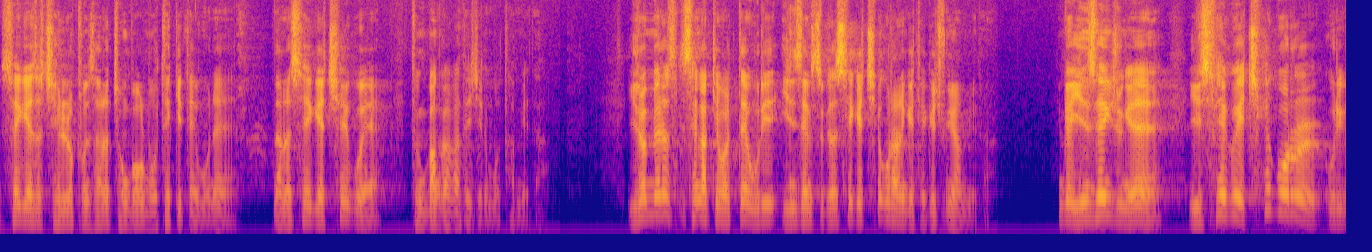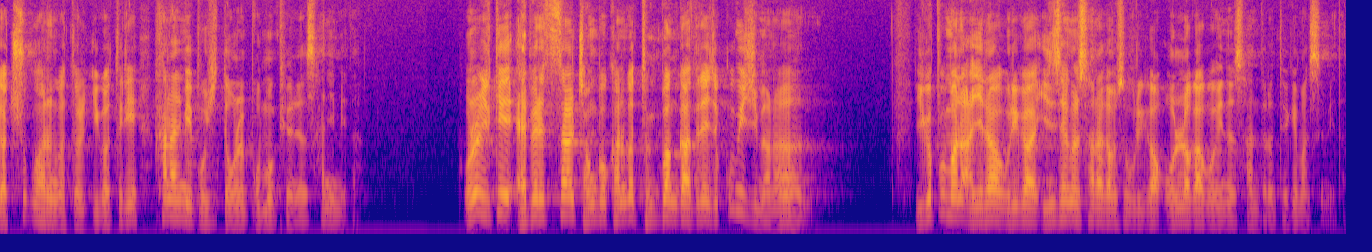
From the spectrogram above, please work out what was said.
세계에서 제일 높은 산은 정복을 못했기 때문에 나는 세계 최고의 등반가가 되지는 못합니다. 이런 면에서 생각해 볼 때 우리 인생 속에서 세계 최고라는 게 되게 중요합니다. 그러니까 인생 중에 이 세계의 최고를 우리가 추구하는 것들, 이것들이 하나님이 보실 때 오늘 본문 표현에서 산입니다. 오늘 이렇게 에베레스트 산을 정복하는 건 등반가들의 이제 꿈이지만은 이것뿐만 아니라 우리가 인생을 살아가면서 우리가 올라가고 있는 산들은 되게 많습니다.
